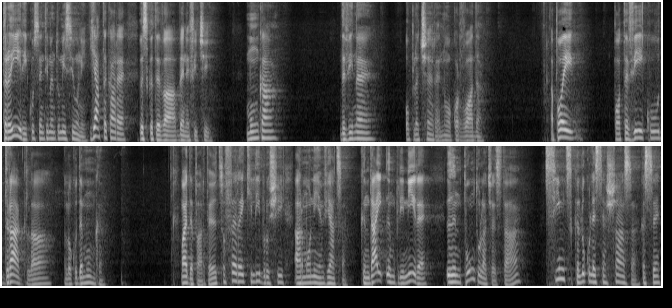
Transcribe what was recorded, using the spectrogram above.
trăirii cu sentimentul misiunii. Iată care îs câteva beneficii. Munca devine o plăcere, nu o corvoadă. Apoi, poate vii cu drag la locul de muncă. Mai departe, îți oferă echilibru și armonie în viață. Când ai împlinire în punctul acesta, simți că lucrurile se așează, că se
